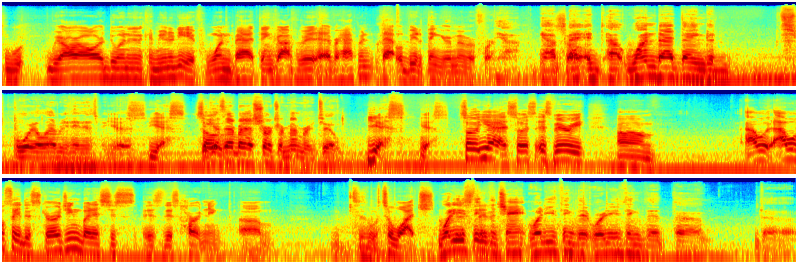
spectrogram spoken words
w- we are all doing in the community, if one bad thing, God forbid, ever happened, that would be the thing you remember for. Yeah, yeah. So- it- uh, one bad thing could spoil everything that's been Yes. good. Yes. So Because everybody has short-term memory too. Yes, yes. So yeah, so it's, it's very, um, I would I won't say discouraging, but it's just it's disheartening um, to, to watch. What do you think the change? What do you think that? Where do you think that the the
